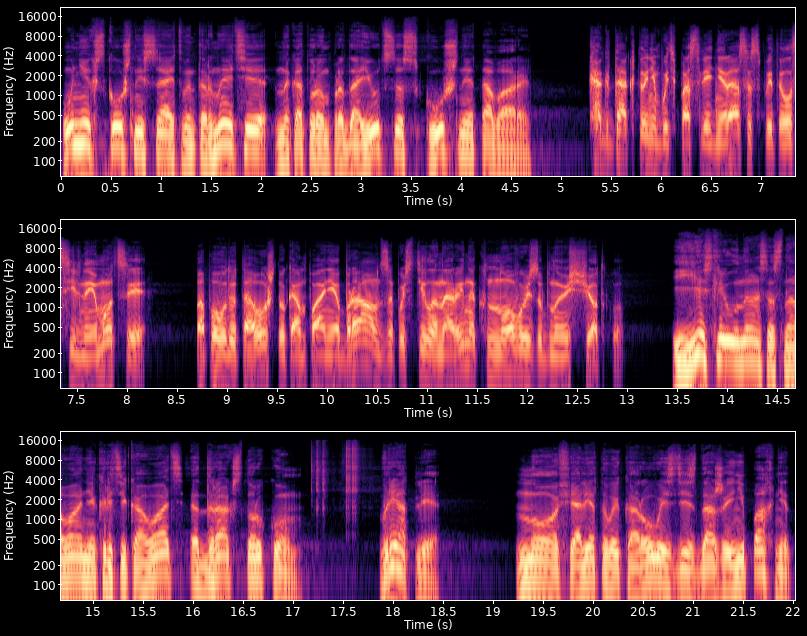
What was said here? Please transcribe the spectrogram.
У них скучный сайт в интернете, на котором продаются скучные товары. Когда кто-нибудь в последний раз испытывал сильные эмоции по поводу того, что компания Браун запустила на рынок новую зубную щетку? Есть ли у нас основания критиковать Drugstore.com? Вряд ли. Но фиолетовой коровой здесь даже и не пахнет.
